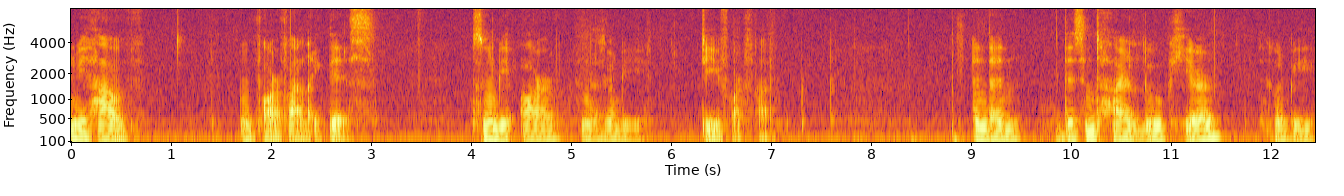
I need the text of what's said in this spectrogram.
we have var phi like this. It's going to be R and this is going to be D var phi. And then this entire loop here is going to be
